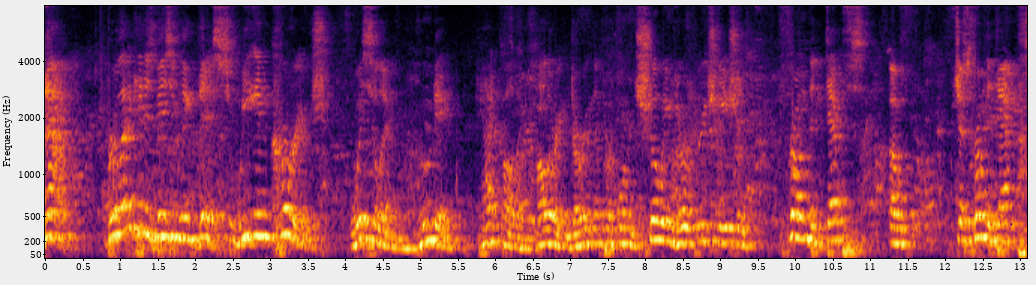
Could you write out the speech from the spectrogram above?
Now, burlesque is basically this. We encourage whistling, hooting, catcalling, hollering during the performance, showing your appreciation from the depths of, just from the depths.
